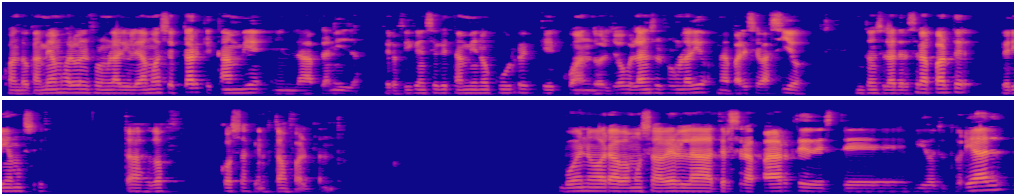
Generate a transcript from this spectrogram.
cuando cambiamos algo en el formulario y le damos a aceptar que cambie en la planilla. Pero fíjense que también ocurre que cuando yo lanzo el formulario me aparece vacío. Entonces la tercera parte veríamos estas dos cosas que nos están faltando. Bueno, ahora vamos a ver la tercera parte de este video tutorial.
